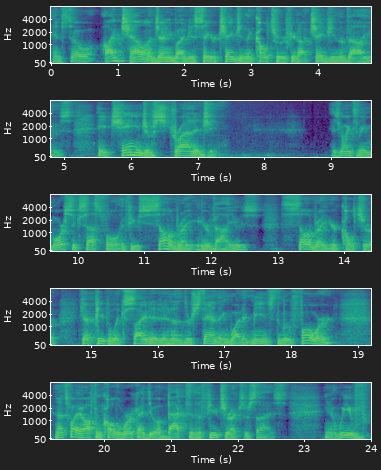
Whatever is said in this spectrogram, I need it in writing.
And so I challenge anybody to say you're changing the culture if you're not changing the values. A change of strategy is going to be more successful if you celebrate your values, celebrate your culture, get people excited and understanding what it means to move forward. And that's why I often call the work I do a back to the future exercise. You know, we've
